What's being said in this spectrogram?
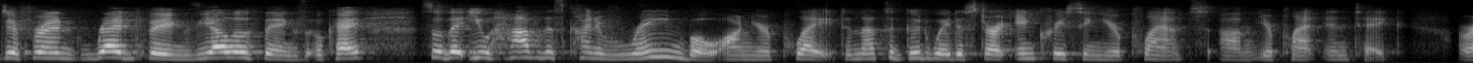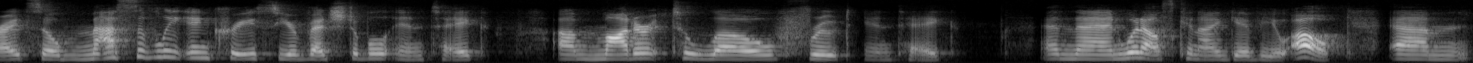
different red things, yellow things, okay? So that you have this kind of rainbow on your plate. And that's a good way to start increasing your plant, um, your plant intake. All right, so massively increase your vegetable intake um, moderate to low fruit intake. And then what else can I give you? Oh, um,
